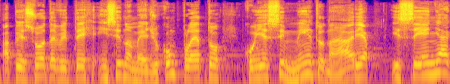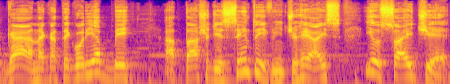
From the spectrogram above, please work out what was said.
a pessoa deve ter ensino médio completo, conhecimento na área e CNH na categoria B. A taxa de 120 reais e o site é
